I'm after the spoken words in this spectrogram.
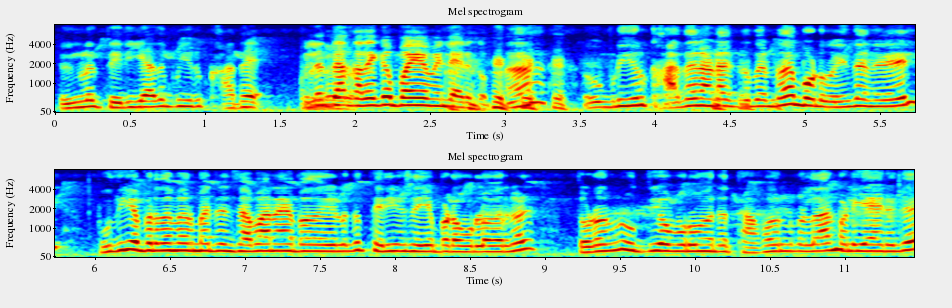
எங்களுக்கு தெரியாது. இப்படி ஒரு கதை. இல்லத்தான் கதைக்க பயம் இல்லை இருக்கும்? இப்படி ஒரு கதை நடக்குதுன்னு தான் போட்டுருவோம் இந்த நிலையில் புதிய பிரதமர் மற்றும் சபாநாயகர் பதவிகளுக்கு தெரிவு செய்யப்பட உள்ளவர்கள் தொடர்பு உத்தியோகபூர்வ தகவல்கள் தான் வெளியாயிருக்கு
